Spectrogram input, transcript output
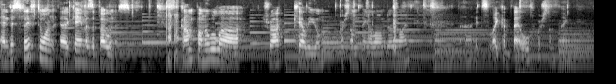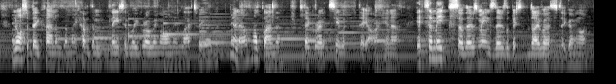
and this fifth one uh, came as a bonus. Campanula trachelium or something along those lines. Uh, it's like a bell or something. Not a big fan of them. I have them natively growing on in Latvia, but you know, I'll plant them, decorate, see what they are, you know. It's a mix, so there's means there's a bit of diversity going on.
